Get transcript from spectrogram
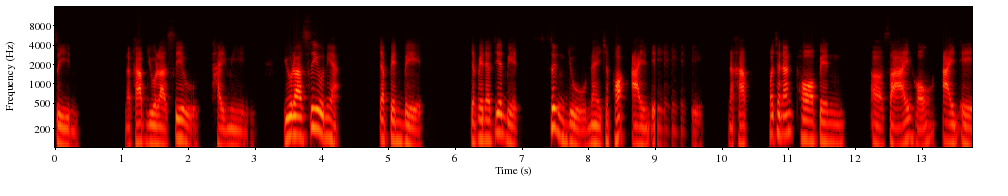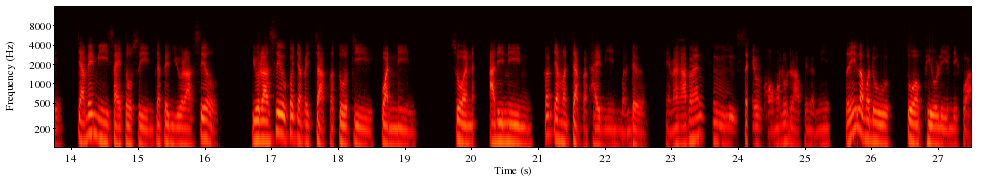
ซีนนะครับยูราซิลไทมีนยูราซิลเนี่ยจะเป็นเบสจะเป็นไนโตรเจนเบสซึ่งอยู่ในเฉพาะ RNA นะครับ เพราะฉะนั้นพอเป็นสายของ RNA จะไม่มีไซโตซีนจะเป็นยูราซิลยูราซิลก็จะไปจับกับตัว G กวนนีน ส่วนอะดีนีนก็จะมาจับกับไทมีนเหมือนเดิม เห็นไหมครับ เพราะฉะนั้นคือเซลล์ของมนุษย์เราเป็นแบบนี้ตอนนี้เรามาดูตัวพิวรีนดีกว่า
